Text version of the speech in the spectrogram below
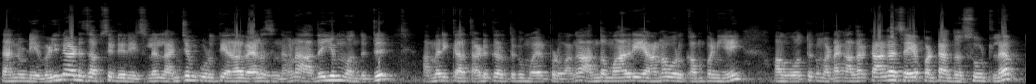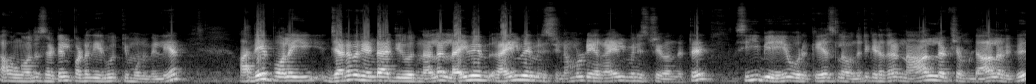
தன்னுடைய வெளிநாடு சப்சிடரிஸில் லஞ்சம் கொடுத்து ஏதாவது வேலை செஞ்சாங்கன்னா அதையும் வந்துட்டு அமெரிக்கா தடுக்கிறதுக்கு முயற்படுவாங்க. அந்த மாதிரியான ஒரு கம்பெனியை அவங்க ஒத்துக்க மாட்டாங்க. அதற்காக செய்யப்பட்ட அந்த சூட்டில் அவங்க வந்து செட்டில் பண்ணது இருபத்தி மூணு மில்லியன் அதே போல ஜனவரி ரெண்டாயிரத்தி இருபத்தி நாலில் ரயில்வே ரயில்வே மினிஸ்ட்ரி நம்மளுடைய ரயில் மினிஸ்ட்ரி வந்துட்டு சிபிஐ ஒரு கேஸில் வந்துட்டு கிட்டத்தட்ட நாலு லட்சம் டாலருக்கு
